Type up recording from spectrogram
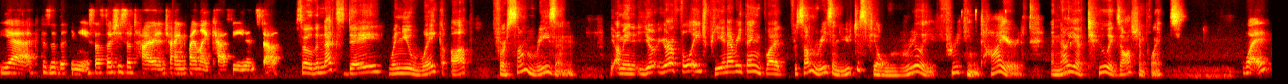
Yeah, because of the thingy. So that's why she's so tired and trying to find like caffeine and stuff. So the next day, when you wake up, for some reason, I mean, you're you're at full HP and everything, but for some reason, you just feel really freaking tired, and now you have two exhaustion points. What?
